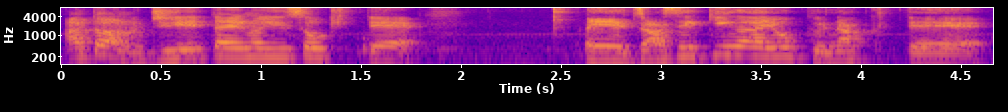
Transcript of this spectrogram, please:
あとあの自衛隊の輸送機って、えー、座席が良くなくて、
